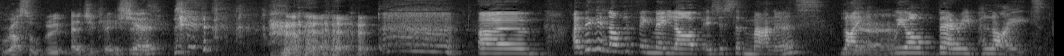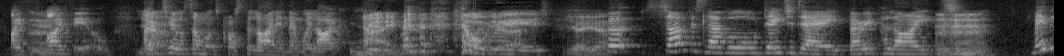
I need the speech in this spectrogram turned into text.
Russell Group education. should. um, I think another thing they love is just the manners. Like Yeah. we are very polite. I Mm. I feel Yeah. until someone's crossed the line and then we're like no, Really rude. we're oh, yeah. rude. Yeah, yeah. But surface level, day to day, very polite. hmm Maybe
